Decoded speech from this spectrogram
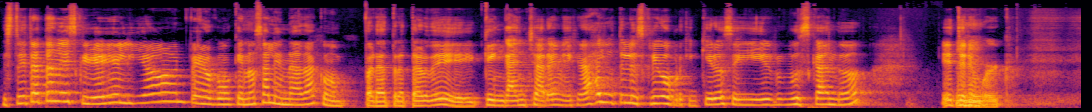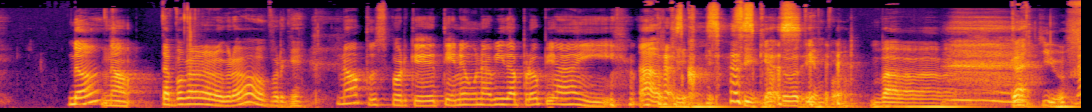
estoy tratando de escribir el guion, pero como que no sale nada como para tratar de que enganchara y me dijera, ah, yo te lo escribo porque quiero seguir buscando. It didn't work. ¿No? No. ¿Tampoco lo logró o por qué? No, pues porque tiene una vida propia y Ah, otras cosas Sí, que no tuvo tiempo. Va, va, va, va. Got you. No,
